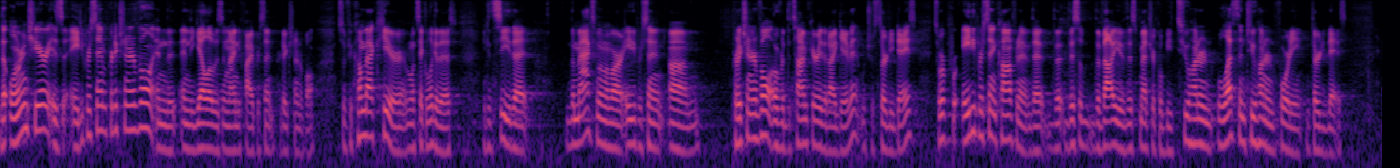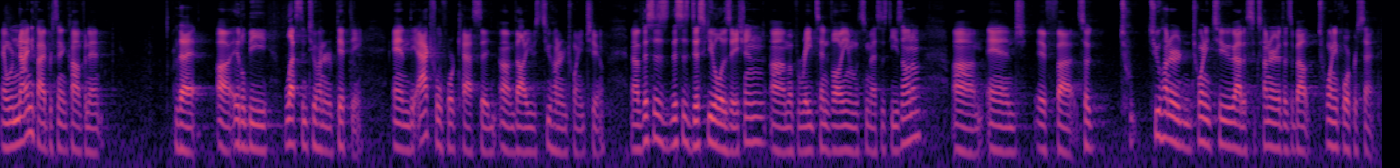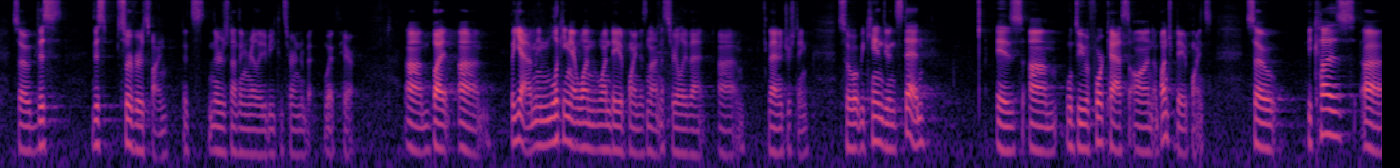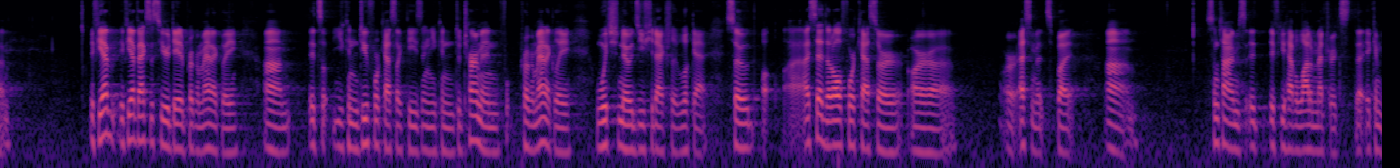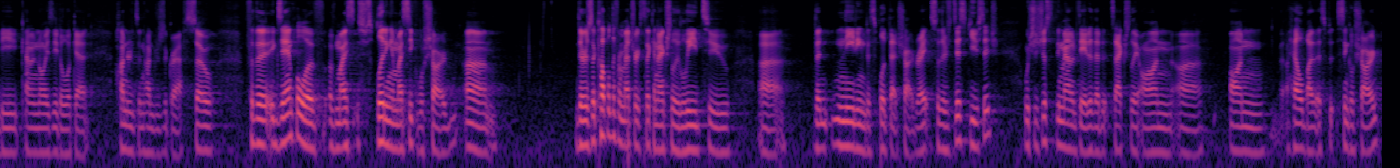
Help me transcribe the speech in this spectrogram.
the orange here is 80% prediction interval, and the, and the yellow is a 95% prediction interval. So if you come back here, and we'll take a look at this, you can see that the maximum of our 80% um, prediction interval over the time period that I gave it, which was 30 days. So we're 80% confident that the, this, the value of this metric will be 200, less than 240 in 30 days. And we're 95% confident that uh, it'll be less than 250. And the actual forecasted um, value is 222. Now this is, this is disk utilization um, of RAID 10 volume with some SSDs on them. Um, and if, uh, so 222 out of 600, that's about 24%. So this, this server is fine. It's, there's nothing really to be concerned with here. Um, but, um, but yeah, I mean, looking at one, one data point is not necessarily that, um, that interesting. So what we can do instead is um, we'll do a forecast on a bunch of data points. So because uh, if, you have, if you have access to your data programmatically, um, it's, you can do forecasts like these and you can determine programmatically which nodes you should actually look at. So I said that all forecasts are, are, uh, are estimates, but um, sometimes it, if you have a lot of metrics, that it can be kind of noisy to look at hundreds and hundreds of graphs. So for the example of, of my splitting in MySQL shard, um, there's a couple different metrics that can actually lead to uh, the needing to split that shard, right? So there's disk usage, which is just the amount of data that it's actually on, uh, on held by this single shard.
